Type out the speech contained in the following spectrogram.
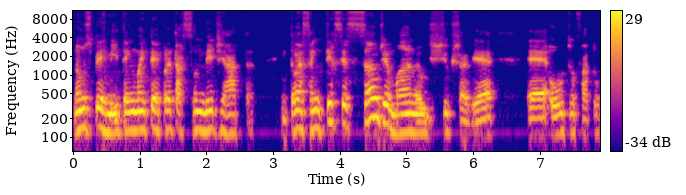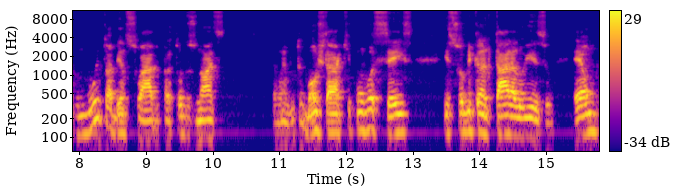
não nos permitem uma interpretação imediata. Então, essa intercessão de Emmanuel, de Chico Xavier, é outro fator muito abençoado para todos nós. Então é muito bom estar aqui com vocês. E sobre cantar, Aloysio, é, um,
